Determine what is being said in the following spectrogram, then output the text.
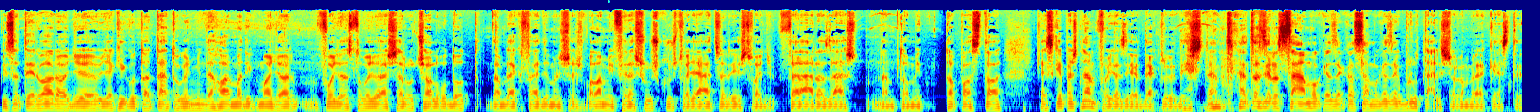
Visszatérve arra, hogy ugye kikutattátok, hogy minden harmadik magyar fogyasztó vagy vásárló csalódott a Black Friday-ban, és valamiféle suskust, vagy átverést, vagy felárazást, nem tudom mit tapasztal. Ez képest nem fogy az érdeklődés, nem? Tehát azért a számok, ezek a számok, ezek brutálisak, amivel kezdtél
